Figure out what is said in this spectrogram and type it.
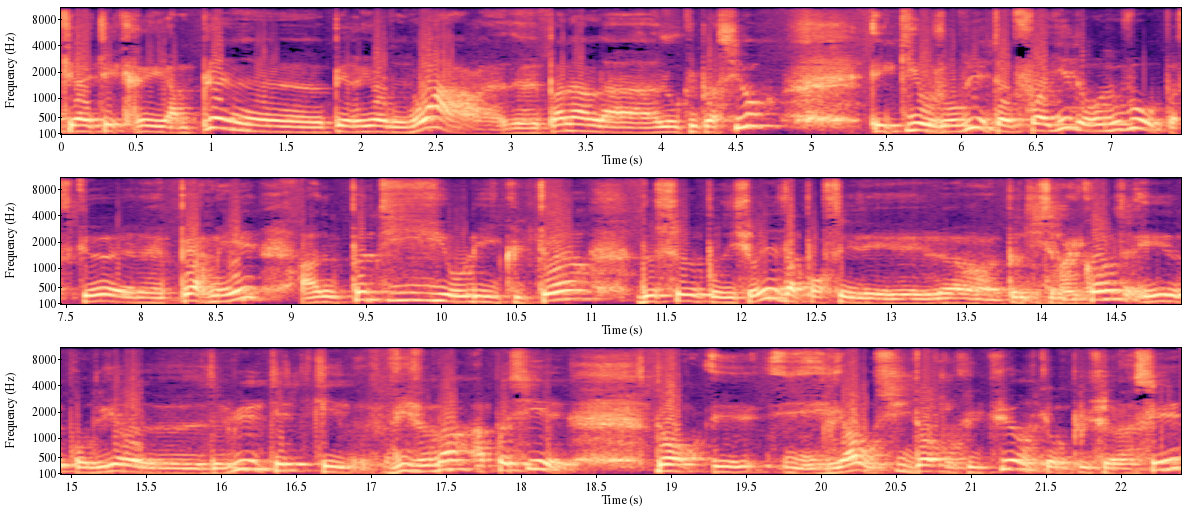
qui a été créée en pleine euh, période noire, pendant l'occupation et qui aujourd'hui est un foyer de renouveau parce qu'elle permet à de petits oléiculteurs de se positionner, d'apporter leurs petites récoltes et de produire de l'huile qui, est vivement appréciée. Donc il y a aussi d'autres cultures qui ont pu se lancer.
